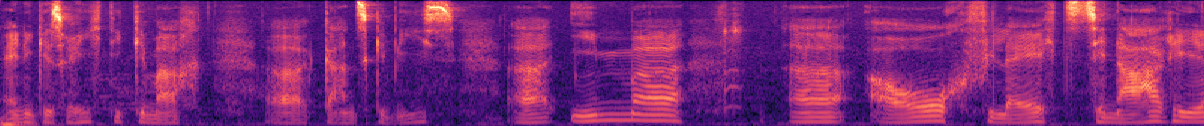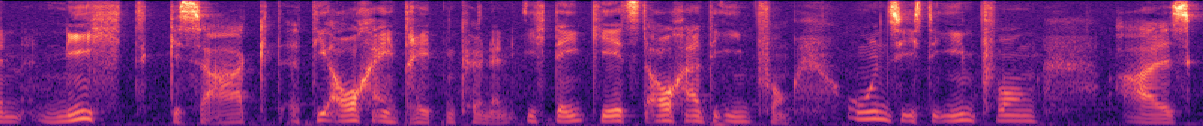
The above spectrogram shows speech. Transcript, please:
einiges richtig gemacht, äh, ganz gewiss, immer auch vielleicht Szenarien nicht gesagt, die auch eintreten können. Ich denke jetzt auch an die Impfung. Uns ist die Impfung als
